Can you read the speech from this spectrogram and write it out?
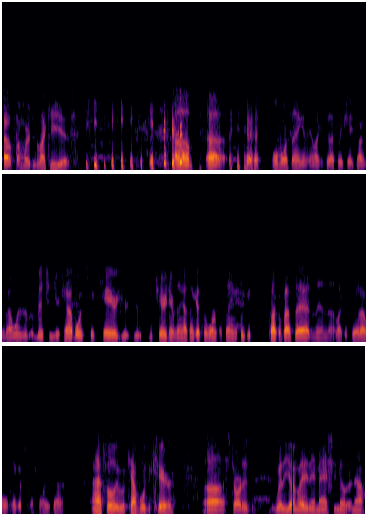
cloud somewhere, just like he is. um, uh, one more thing, and, and like I said, I appreciate talking to me. I wanted to mention your Cowboys for Care, your your your charity, and everything. I think that's a wonderful thing. If we could talk about that, and then, uh, like I said, I won't take up too much more of your time. Absolutely. Well, Cowboys of Care uh, started with a young lady named Ashley Miller. Now,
